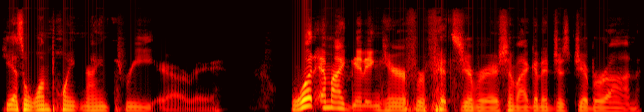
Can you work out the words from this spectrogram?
He has a 1.93 ERA. What am I getting here for Fitz gibberish? Am I going to just gibber on?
